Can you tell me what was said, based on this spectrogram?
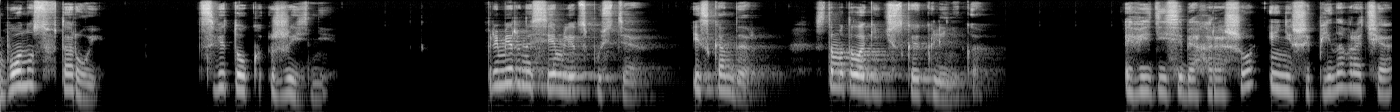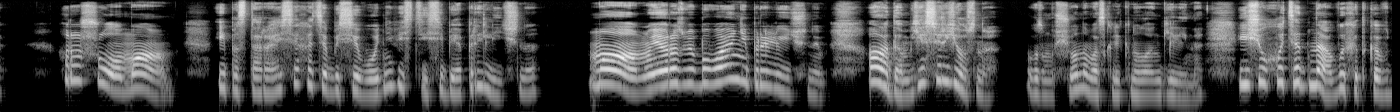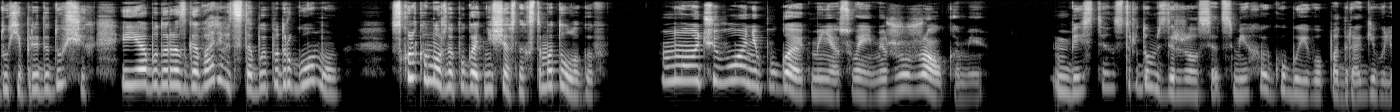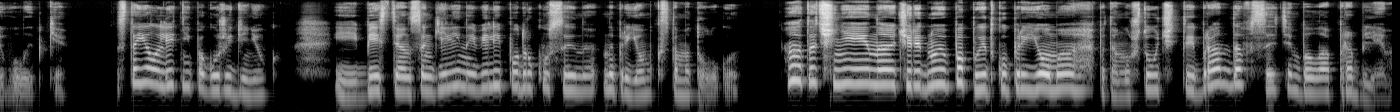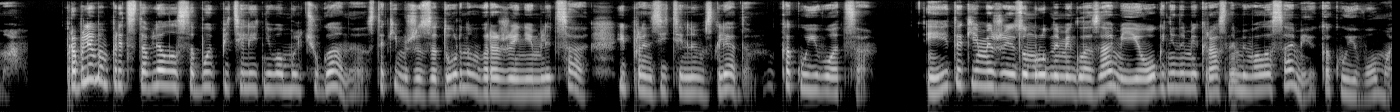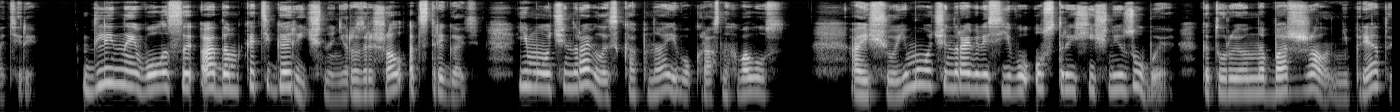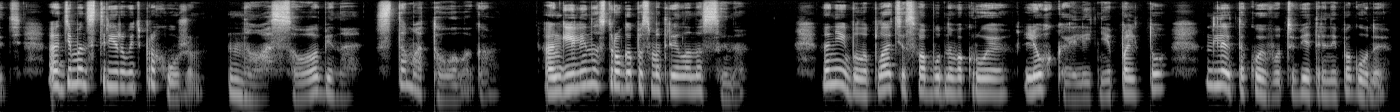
Бонус второй. Цветок жизни. Примерно 7 лет спустя. Искандер. Стоматологическая клиника. Веди себя хорошо и не шипи на врача. Хорошо, мам. И постарайся хотя бы сегодня вести себя прилично. Мам, а я разве бываю неприличным? Адам, я серьезно. Возмущенно воскликнула Ангелина. «Еще хоть одна выходка в духе предыдущих, и я буду разговаривать с тобой по-другому. Сколько можно пугать несчастных стоматологов?» «Ну, а чего они пугают меня своими жужжалками?» Бестиан с трудом сдержался от смеха, губы его подрагивали в улыбке. Стоял летний погожий денек, и Бестиан с Ангелиной вели под руку сына на прием к стоматологу. А точнее, на очередную попытку приема, потому что у читы Брандов с этим была проблема. Проблема представляла собой пятилетнего мальчугана с таким же задорным выражением лица и пронзительным взглядом, как у его отца. И такими же изумрудными глазами и огненными красными волосами, как у его матери. Длинные волосы Адам категорично не разрешал отстригать. Ему очень нравилась копна его красных волос. А еще ему очень нравились его острые хищные зубы, которые он обожал не прятать, а демонстрировать прохожим. Но особенно стоматологам. Ангелина строго посмотрела на сына. На ней было платье свободного кроя, легкое летнее пальто для такой вот ветреной погоды.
